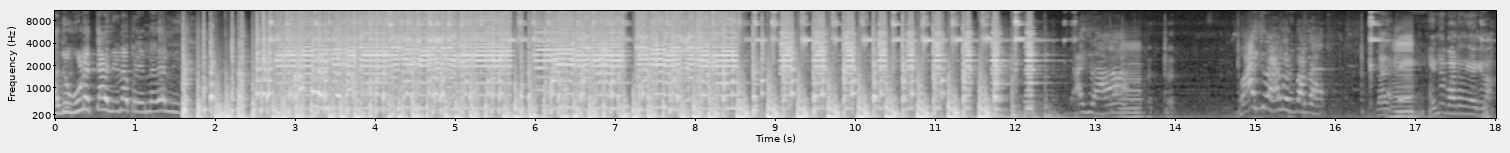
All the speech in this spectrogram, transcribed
அது கூட தான் இல்லைன்னா அப்புறம் என்னதான் நீ என்ன பாட்டுன்னு கேட்குறான்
